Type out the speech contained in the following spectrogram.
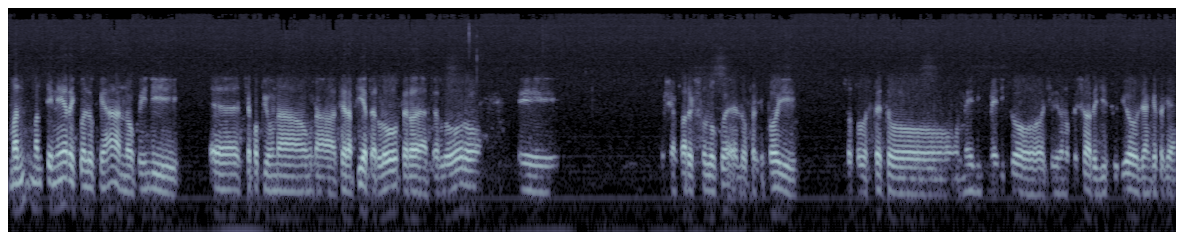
man- mantenere quello che hanno, quindi eh, c'è proprio una, una terapia per loro, per, per loro e possiamo fare solo quello perché poi sotto l'aspetto medico ci devono pensare gli studiosi anche perché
